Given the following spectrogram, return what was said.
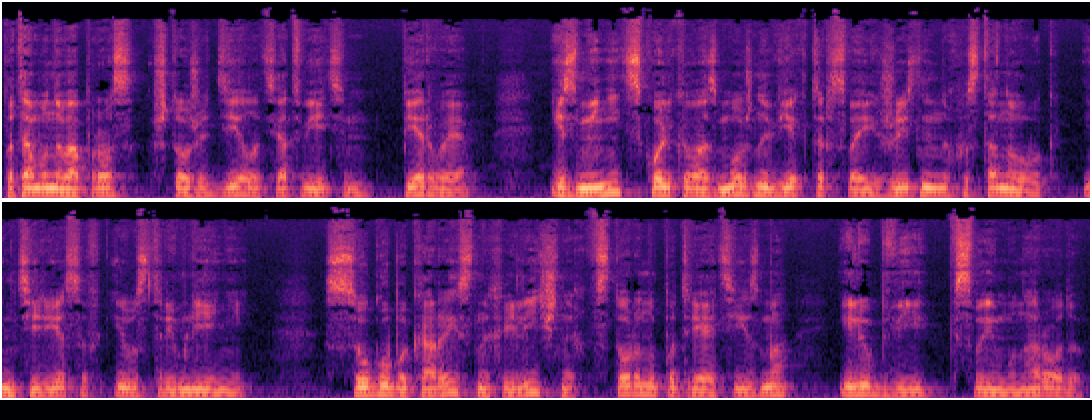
Потому на вопрос, что же делать, ответим: первое изменить сколько возможно вектор своих жизненных установок, интересов и устремлений, сугубо корыстных и личных в сторону патриотизма и любви к своему народу.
